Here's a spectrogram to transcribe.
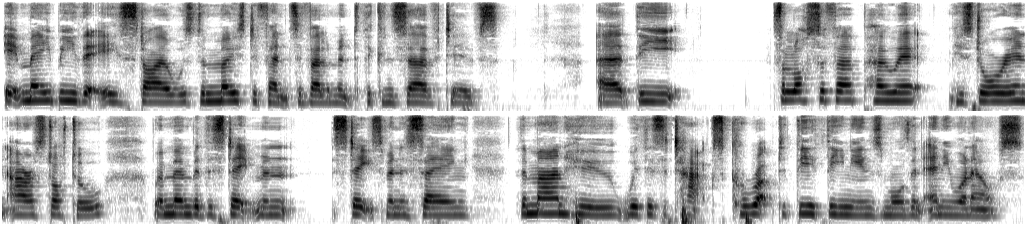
It may be that his style was the most offensive element to the Conservatives. Uh, the philosopher, poet, historian Aristotle remembered the statement statesman as saying, "The man who, with his attacks, corrupted the Athenians more than anyone else.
